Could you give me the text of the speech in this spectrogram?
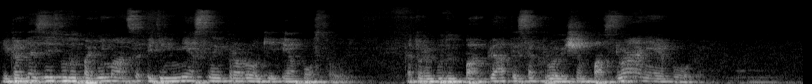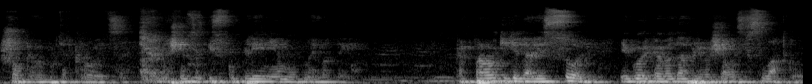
И когда здесь будут подниматься эти местные пророки и апостолы, которые будут богаты сокровищем познания Бога, шелковый путь откроется, начнется искупление мутной воды. Как пророки кидали соль, и горькая вода превращалась в сладкую.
